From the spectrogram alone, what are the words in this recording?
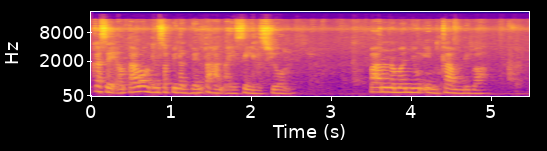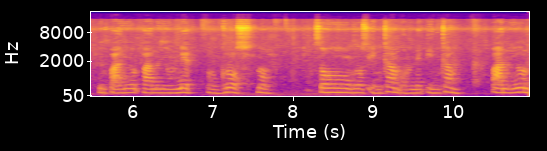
Kasi ang tawag din sa pinagbentahan ay sales yun. Paano naman yung income, di ba? Yung paano, paano yung net or gross, no? So, gross income or net income. Paano yun?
